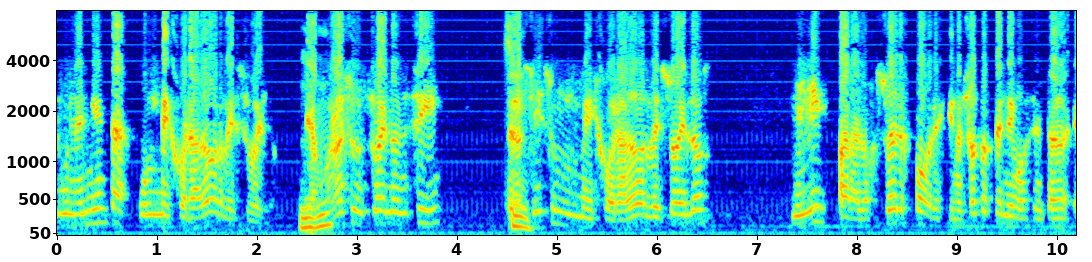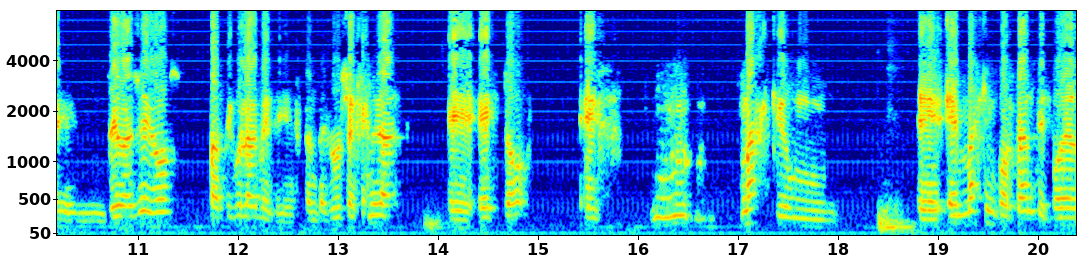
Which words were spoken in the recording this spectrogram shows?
una enmienda, un mejorador de suelo. no es un suelo en sí, pero sí. es un mejorador de suelos. Y para los suelos pobres que nosotros tenemos en, Río Gallegos, particularmente y en Santa Cruz en general, eh, esto es más que un eh, es más que importante poder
